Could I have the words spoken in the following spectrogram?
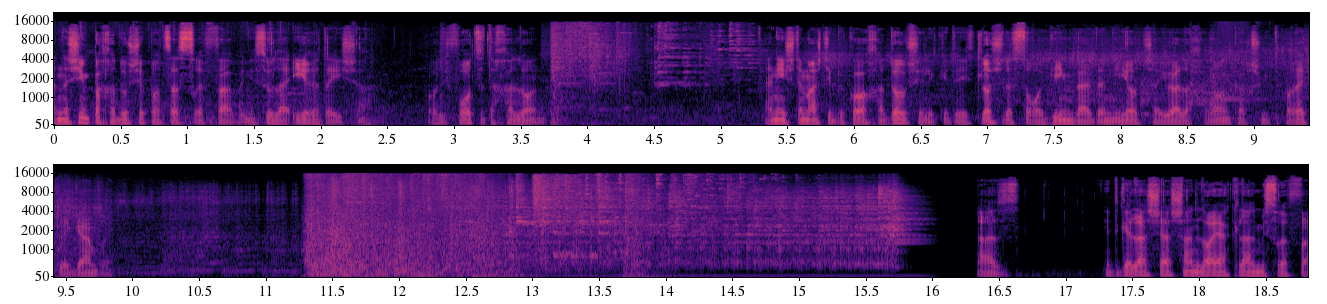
אנשים פחדו שפרצה שרפה וניסו להעיר את האישה, או לפרוץ את החלון. אני השתמשתי בכוח הדוב שלי כדי לתלוש את הסורגים והאדניות שהיו על החלון כך שהוא התפרק לגמרי. אז, התגלה שהעשן לא היה כלל משרפה.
